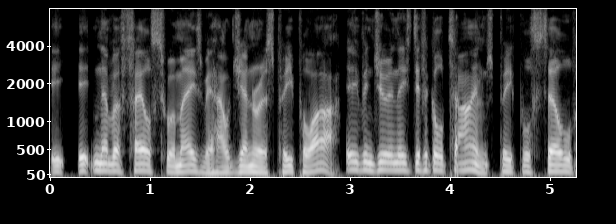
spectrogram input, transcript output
it, it never fails to amaze me how generous people are. Even during these difficult times, people still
